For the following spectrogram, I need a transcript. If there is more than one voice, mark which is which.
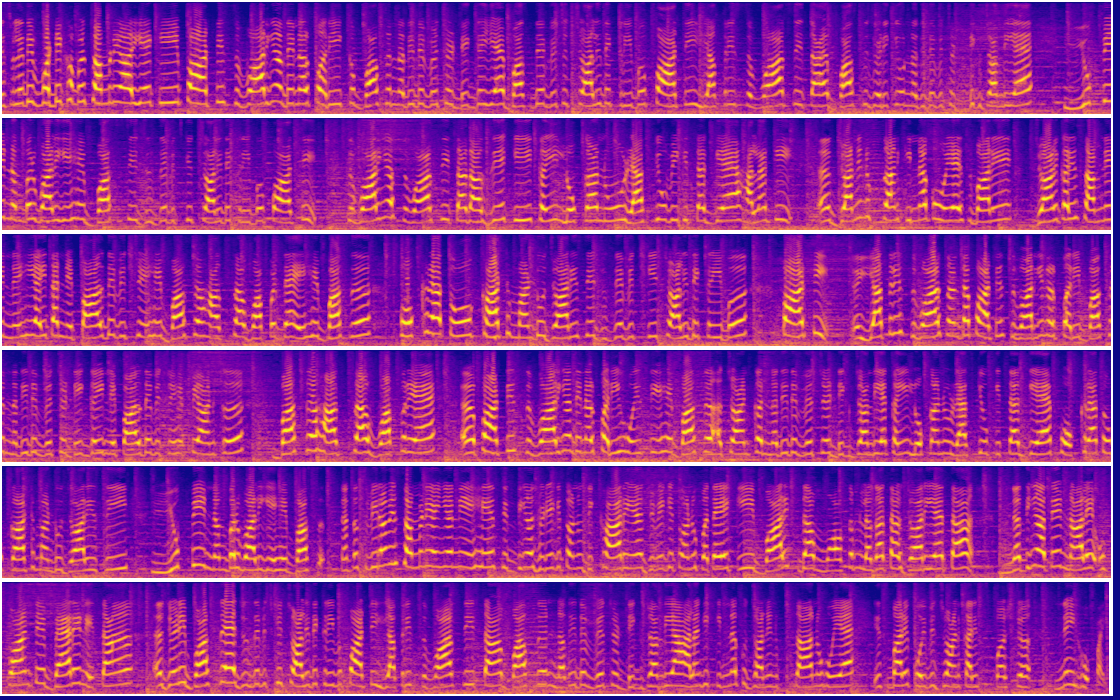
Speaker 1: ਇਸ ਵੇਲੇ ਦੀ ਵੱਡੀ ਖਬਰ ਸਾਹਮਣੇ ਆ ਰਹੀ ਹੈ ਕਿ ਭਾਰਤੀ ਸਵਾਰੀਆਂ ਦੇ ਨਾਲ ਭਰੀ ਇੱਕ ਬੱਸ ਨਦੀ ਦੇ ਵਿੱਚ ਡਿੱਗ ਗਈ ਹੈ। ਬੱਸ ਦੇ ਵਿੱਚ 40 ਦੇ ਕਰੀਬ ਭਾਰਤੀ ਯਾਤਰੀ ਸਵਾਰ ਸੀ ਤਾਂ ਬੱਸ ਜਿਹੜੀ ਕਿ ਉਹ ਨਦੀ ਦੇ ਵਿੱਚ ਡਿੱਗ ਜਾਂਦੀ ਹੈ। ਯੂਪੀ ਨੰਬਰ ਵਾਲੀ ਇਹ ਬੱਸ ਸੀ ਜਿਸ ਦੇ ਵਿੱਚ ਕਿ 40 ਦੇ ਕਰੀਬ ਭਾਰਤੀ ਸਵਾਰੀਆਂ ਸਵਾਰ ਸੀ। ਤਾਂ ਦੱਸਦੇ ਕਿ ਕਈ ਲੋਕਾਂ ਨੂੰ ਰੈਸਕਿਊ ਵੀ ਕੀਤਾ ਗਿਆ ਹੈ। ਹਾਲਾਂਕਿ ਅ, ਜਾਨੀ ਨੁਕਸਾਨ ਕਿੰਨਾ ਕੁ ਹੋਇਆ ਇਸ ਬਾਰੇ ਜਾਣਕਾਰੀ ਸਾਹਮਣੇ ਨਹੀਂ ਆਈ ਤਾਂ ਨੇਪਾਲ ਦੇ ਵਿੱਚ ਇਹ ਬੱਸ ਹਾਦਸਾ ਵਾਪਰਦਾ ਇਹ ਬੱਸ ਪੋਖਰਾ ਤੋਂ ਕਾਠਮਾਂਡੂ ਜਾ ਰਹੀ ਸੀ ਜਿਸ ਦੇ ਵਿੱਚ ਕੀ 40 ਦੇ ਕਰੀਬ ਭਾਰਤੀ ਯਾਤਰੀ ਸਵਾਰ ਸਨ ਤਾਂ ਭਾਰਤੀ ਸਵਾਰੀਆਂ ਨਾਲ ਭਰੀ ਬੱਸ ਨਦੀ ਦੇ ਵਿੱਚ ਡਿੱਗ ਗਈ। ਨੇਪਾਲ ਦੇ ਵਿੱਚ ਇਹ ਭਿਆਨਕ ਬੱਸ ਹਾਦਸਾ ਵਾਪਰਿਆ ਭਾਰਤੀ ਸਵਾਰੀਆਂ ਦੇ ਨਾਲ ਭਰੀ ਹੋਈ ਸੀ ਇਹ ਬੱਸ ਅਚਾਨਕ ਨਦੀ ਦੇ ਵਿੱਚ ਡਿੱਗ ਜਾਂਦੀ ਹੈ। ਕਈ ਲੋਕਾਂ ਨੂੰ ਰੈਸਕਿਊ ਕੀਤਾ ਗਿਆ ਹੈ। ਪੋਖਰਾ ਤੋਂ ਕਾਠਮਾਂਡੂ ਜਾ ਰਹੀ ਸੀ ਯੂਪੀ ਨੰਬਰ ਵਾਲੀ ਇਹ ਬੱਸ। ਤਾਂ ਤਸਵੀਰਾਂ ਵੀ ਸਾਹਮਣੇ ਆਈਆਂ ਨੇ। ਇਹ ਸਿੱਧੀਆਂ ਜਿਹੜੀਆਂ ਕਿ ਤੁਹਾਨੂੰ ਦਿਖਾ ਰਹੇ ਹਾਂ। ਜਿਵੇਂ ਕਿ ਤੁਹਾਨੂੰ ਪਤਾ ਹੈ ਕਿ ਬਾਰਿਸ਼ ਦਾ ਮੌਸਮ ਲਗਾਤਾਰ ਜਾਰੀ ਹੈ। ਤਾਂ ਨਦੀਆਂ ਤੇ ਨਾਲੇ ਉਫਾਨ ਤੇ ਬਹਿ ਰਹੇ ਨੇ ਤਾਂ ਜਿਹੜੀ ਬੱਸ ਹੈ, ਜਿਸ ਦੇ ਵਿੱਚ ਕਿ 40 ਦੇ ਕਰੀਬ ਭਾਰਤੀ ਯਾਤਰੀ ਸਵਾਰ ਸੀ, ਤਾਂ ਬੱਸ ਨਦੀ ਦੇ ਵਿੱਚ ਡਿੱਗ ਜਾਂਦੀ ਹੈ। ਹਾਲਾਂਕਿ ਕਿੰਨਾ ਕੁ ਜਾਨੀ ਨੁਕਸਾਨ ਹੋਇਆ ਇਸ ਬਾਰੇ ਕੋਈ ਵੀ ਜਾਣਕਾਰੀ ਸਪਸ਼ਟ ਨਹੀਂ ਹੋ ਪਾਈ।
